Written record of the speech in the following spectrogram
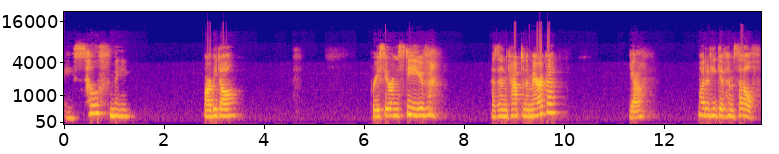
a self made Barbie doll. Pre serum Steve, as in Captain America? Yeah. What did he give himself?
